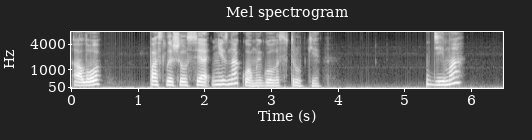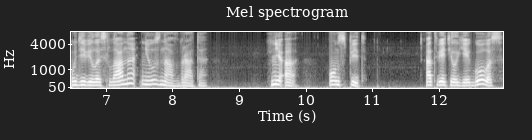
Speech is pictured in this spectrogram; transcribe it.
«Алло?» — послышался незнакомый голос в трубке. «Дима?» — удивилась Лана, не узнав брата. «Не-а, он спит», — ответил ей голос,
